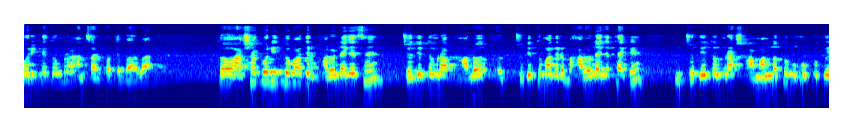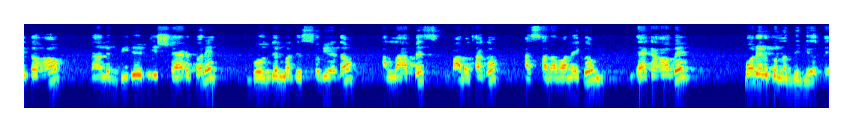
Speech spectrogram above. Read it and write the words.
পরীক্ষায় তোমরা আনসার করতে পারবা। তো আশা করি তোমাদের ভালো লেগেছে। যদি তোমরা ভালো, যদি তোমাদের ভালো লেগে থাকে, যদি তোমরা সামান্যতম উপকৃত হও, তাহলে ভিডিওটি শেয়ার করে বন্ধুদের মাঝে ছড়িয়ে দাও। আল্লাহ হাফেজ, ভালো থাকো। আসসালামু আলাইকুম। দেখা হবে পরের কোনো ভিডিওতে।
